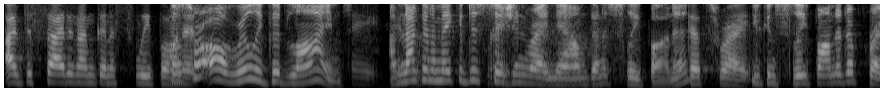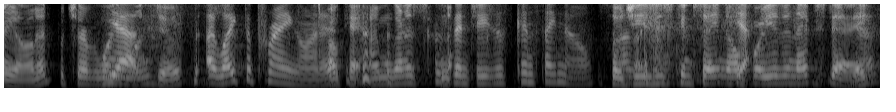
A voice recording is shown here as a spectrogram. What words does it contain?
I've decided I'm going to sleep on Those it. Those are all really good lines. I'm not going to make a decision right. now. I'm going to sleep on it. That's right. You can sleep on it or pray on it, whichever one yes, you want to do. I like the praying on it. Okay, I'm going to. then Jesus can say no. So Jesus can say no Yeah. for you the next day. Yes.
